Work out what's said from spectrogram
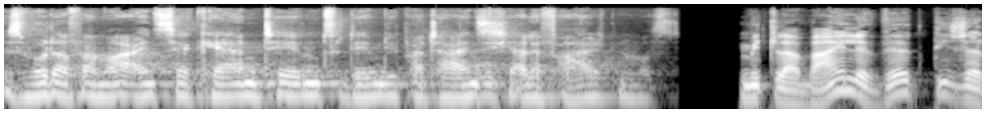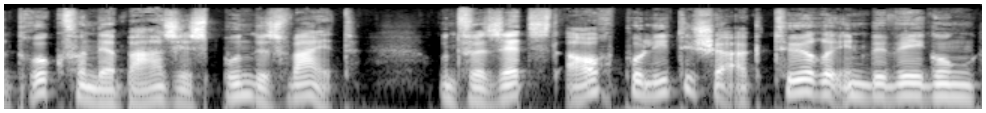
Es wurde auf einmal eins der Kernthemen, zu dem die Parteien sich alle verhalten mussten. Mittlerweile wirkt dieser Druck von der Basis bundesweit und versetzt auch politische Akteure in Bewegung,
